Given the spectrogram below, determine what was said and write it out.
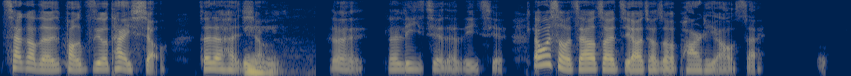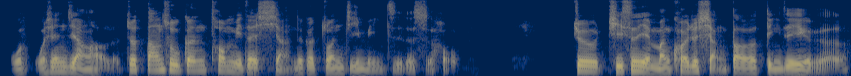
香港的房子又太小，真的很像。嗯、对，能理解的理解。那为什么这张专辑要叫做 Party Outside？我我先讲好了，就当初跟 Tommy 在想这个专辑名字的时候，就其实也蛮快就想到要定这一个。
